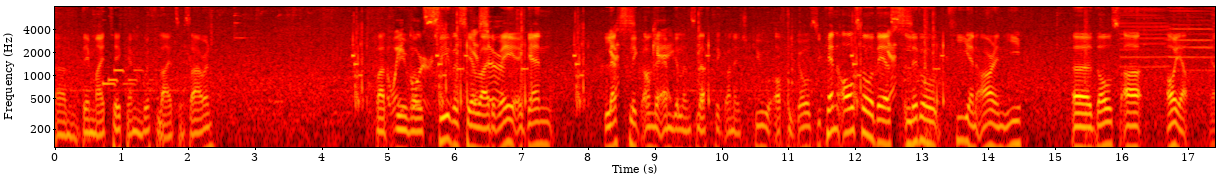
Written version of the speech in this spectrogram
Um, they might take him with lights and siren. But we will orders. see this here Yes, right sir. away. Again, left Yes, click on the ambulance, left click on HQ, off he goes. You can also, there's Yes. little T and R and E. Uh, those are, oh yeah, yeah.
